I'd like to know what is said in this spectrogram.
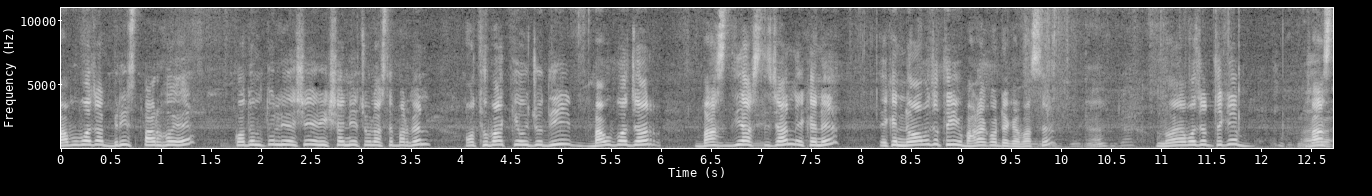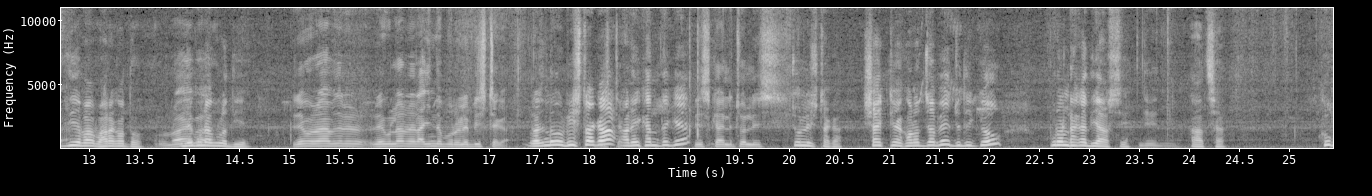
বাবুবাজার ব্রিজ পার হয়ে কদমতলি এসে রিক্সা নিয়ে চলে আসতে পারবেন। অথবা কেউ যদি বাবুবাজার বাস দিয়ে আসতে চান এখানে এখানে নয়াবাজার থেকে ভাড়া কত টাকা বাসে হ্যাঁ? নয়াবাজার থেকে বাস দিয়ে ভাড়া কত? লেগুনাগুলো দিয়ে। রেগুলার হলে বিশ টাকা। রাজেন্দ্রপুর বিশ টাকা আর এখান থেকে বিশ খাইলে চল্লিশ। চল্লিশ টাকা। ষাট টাকা খরচ যাবে যদি কেউ পুরান ঢাকা দিয়ে আসে। আচ্ছা। খুব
